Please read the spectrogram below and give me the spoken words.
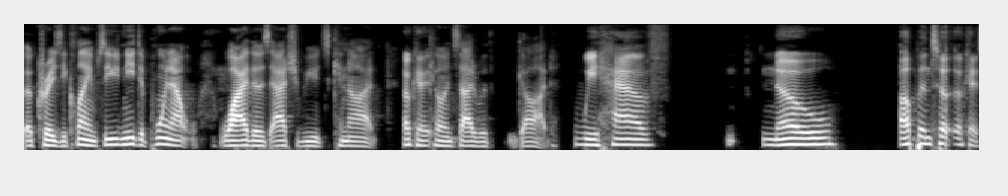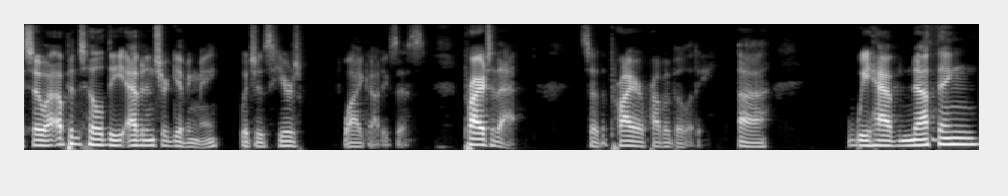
a crazy claim. So you need to point out why those attributes cannot okay. coincide with God. We have no up until okay, so up until the evidence you're giving me, which is here's why God exists. Prior to that, so the prior probability, uh, we have nothing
